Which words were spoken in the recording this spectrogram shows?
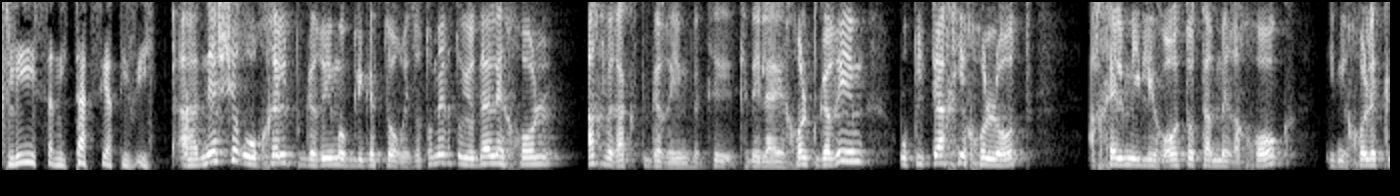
כלי סניטציה טבעי. הנשר הוא אוכל פגרים אובליגטורי, זאת אומרת, הוא יודע לאכול אך ורק פגרים, וכדי לאכול פגרים, הוא פיתח יכולות, החל מלראות אותם מרחוק, עם יכולת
